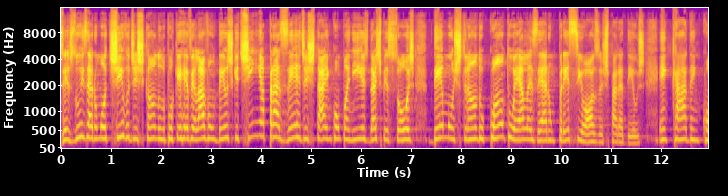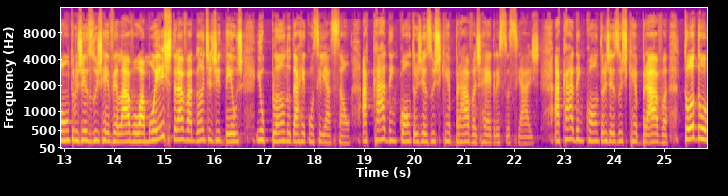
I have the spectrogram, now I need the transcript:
Jesus era um motivo de escândalo porque revelava um Deus que tinha prazer de estar em companhia das pessoas, demonstrando o quanto elas eram preciosas para Deus. Em cada encontro, Jesus revelava o amor extravagante de Deus e o plano da reconciliação. A cada encontro, Jesus quebrava as regras sociais. A cada encontro, Jesus quebrava todo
